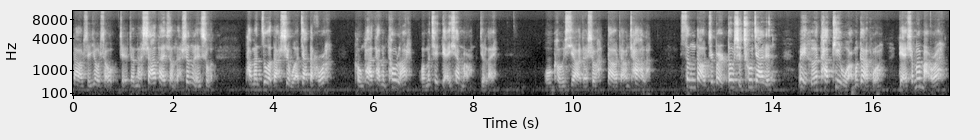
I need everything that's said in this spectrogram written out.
道士右手指着那沙滩上的僧人说：“他们做的是我家的活，恐怕他们偷懒，我们去点一下卯就来。”悟空笑着说：“道长差了，僧道之辈都是出家人，为何他替我们干活，点什么卯啊？”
